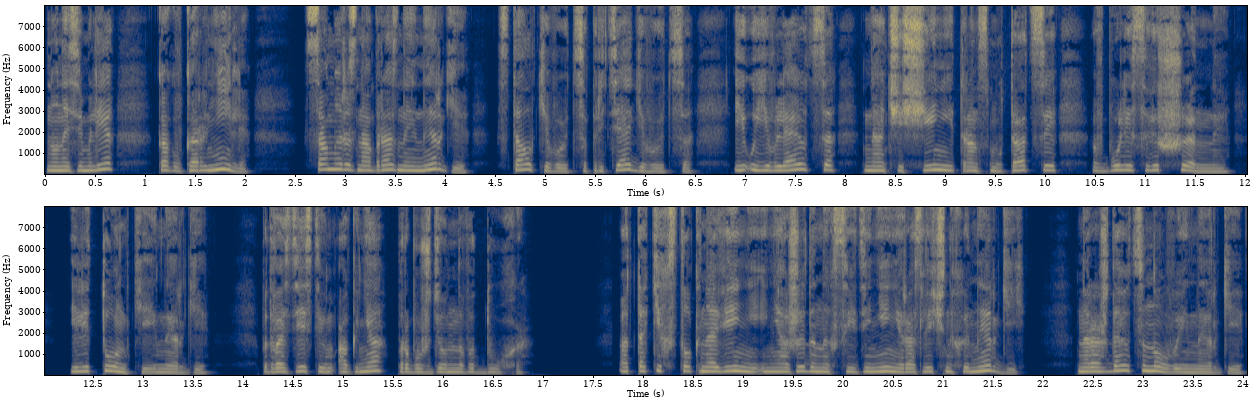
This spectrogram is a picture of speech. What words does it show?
Но на Земле, как в горниле, самые разнообразные энергии сталкиваются, притягиваются и уявляются на очищении и трансмутации в более совершенные или тонкие энергии под воздействием огня пробужденного духа. От таких столкновений и неожиданных соединений различных энергий нарождаются новые энергии,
